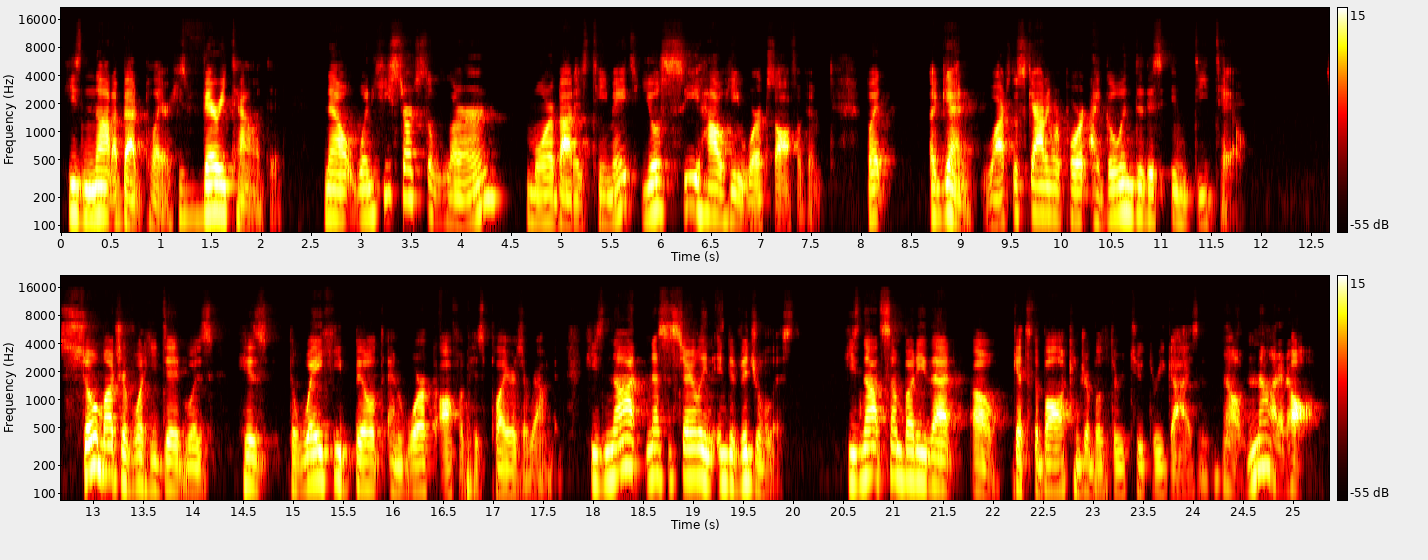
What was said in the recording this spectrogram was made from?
He's not a bad player. He's very talented. Now, when he starts to learn more about his teammates, you'll see how he works off of him. But again, watch the scouting report. I go into this in detail so much of what he did was his the way he built and worked off of his players around him. He's not necessarily an individualist. He's not somebody that oh gets the ball can dribble through two three guys. No, not at all.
